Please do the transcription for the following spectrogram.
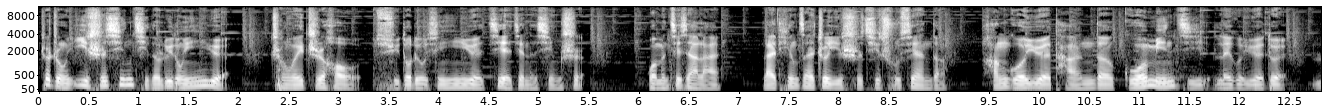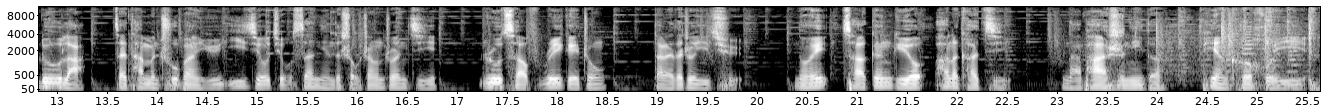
这种一时兴起的律动音乐，成为之后许多流行音乐借鉴的形式。我们接下来来听在这一时期出现的韩国乐坛的国民级雷鬼乐队 Lula，在他们出版于1993年的首张专辑《Roots of Reggae》中带来的这一曲。너의작은기억하나까 지， 哪怕是你的片刻回忆。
